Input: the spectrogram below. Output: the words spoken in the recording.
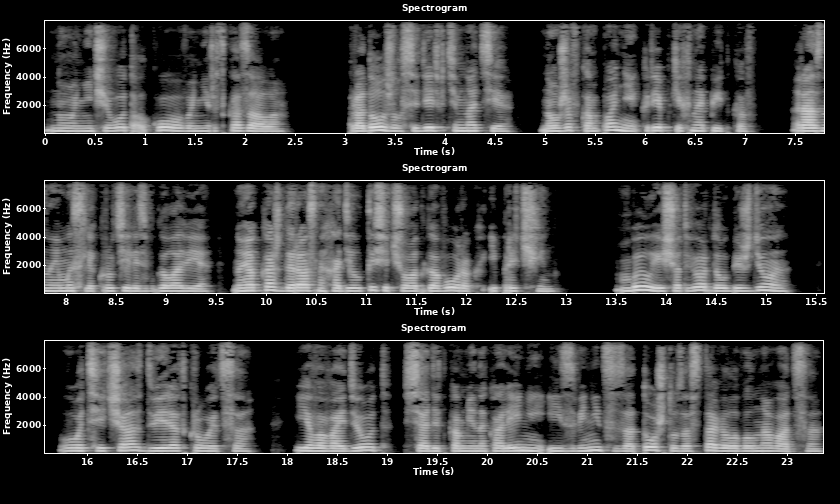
Но ничего толкового не рассказала. Продолжил сидеть в темноте, но уже в компании крепких напитков. Разные мысли крутились в голове, но я каждый раз находил тысячу отговорок и причин. Был еще твердо убежден, вот сейчас дверь откроется. Ева войдет, сядет ко мне на колени и извинится за то, что заставила волноваться.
